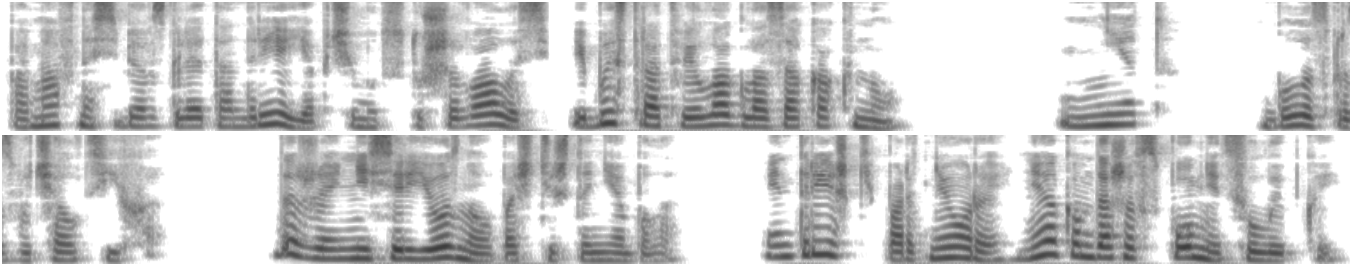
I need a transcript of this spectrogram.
Поймав на себя взгляд Андрея, я почему-то стушевалась и быстро отвела глаза к окну. «Нет», — голос прозвучал тихо. Даже несерьезного почти что не было. Интрижки, партнеры, не о ком даже вспомнить с улыбкой.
